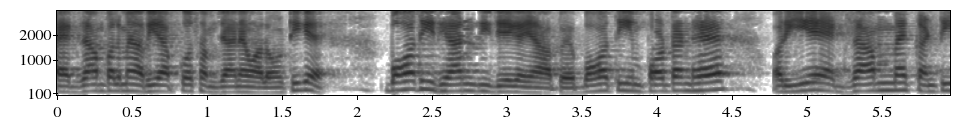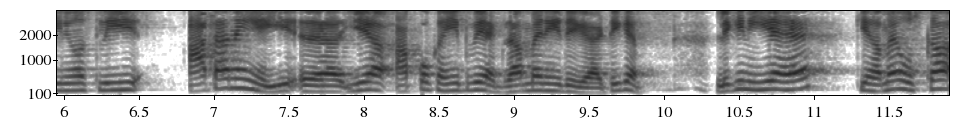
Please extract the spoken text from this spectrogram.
एग्ज़ाम्पल मैं अभी आपको समझाने वाला हूँ, ठीक है? बहुत ही ध्यान दीजिएगा यहाँ पे, बहुत ही इंपॉर्टेंट है। और ये एग्ज़ाम में कंटिन्यूसली आता नहीं है, ये ये आपको कहीं पे भी एग्ज़ाम में नहीं देगा ठीक है? लेकिन ये है कि हमें उसका,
